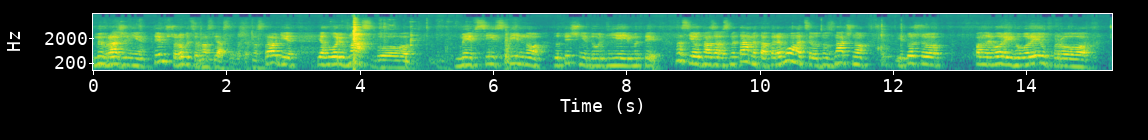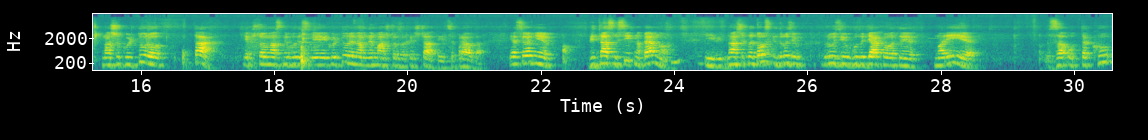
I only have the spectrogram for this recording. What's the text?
Ми вражені тим, що робиться в нас в Ясновичах. Насправді я говорю в нас, бо ми всі спільно дотичні до однієї мети. У нас є одна зараз мета, мета перемога, це однозначно. І то, що пан Григорій говорив про нашу культуру, так, якщо в нас не буде своєї культури, нам нема що захищати, і це правда. Я сьогодні від нас усіх, напевно, і від наших литовських друзів, друзів буду дякувати Марії за от таку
